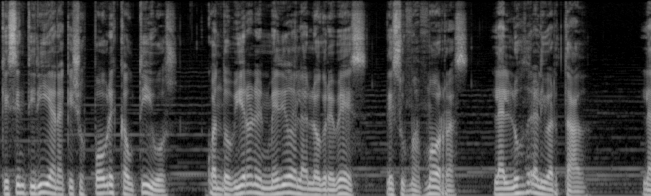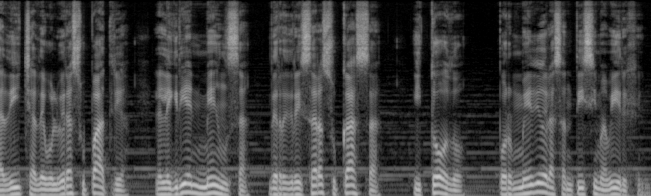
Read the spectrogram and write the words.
¿Qué sentirían aquellos pobres cautivos cuando vieron en medio de la logreves de sus mazmorras la luz de la libertad, la dicha de volver a su patria, la alegría inmensa de regresar a su casa y todo por medio de la Santísima Virgen?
